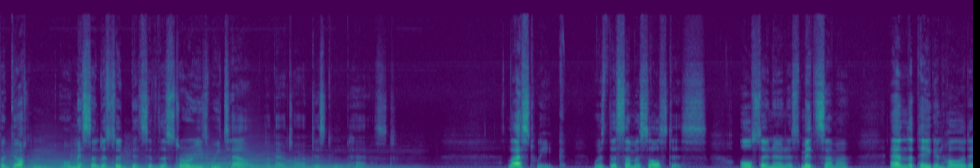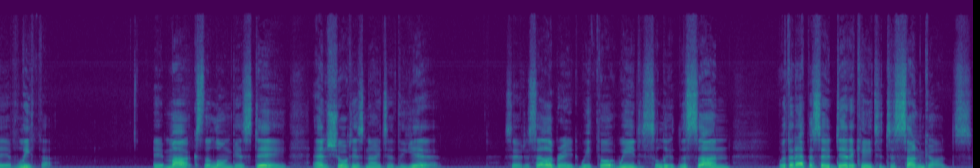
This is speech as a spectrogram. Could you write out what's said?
forgotten, or misunderstood bits of the stories we tell about our distant past. Last week was the summer solstice, also known as midsummer, and the pagan holiday of Litha. It marks the longest day and shortest night of the year. So to celebrate, we thought we'd salute the sun with an episode dedicated to sun gods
